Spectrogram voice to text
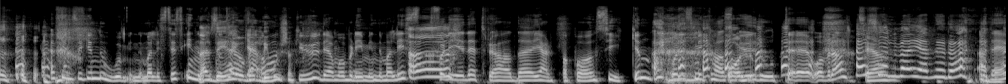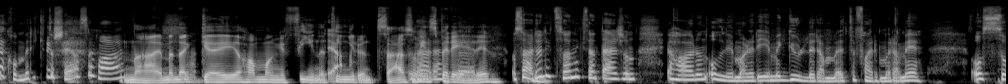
Jeg finnes ikke noe minimalistisk. Inni meg så er tenker jeg å gud, jeg må bli minimalist. Ah. Fordi det tror jeg hadde hjelpa på psyken. Og liksom ikke ha så mye rot eh, overalt. Jeg Ja. kjenner meg igjen i det. Ja, det kommer ikke til å skje, altså. Nei, men det er gøy å ha mange fine ting rundt seg som Det er det. inspirerer. Og så er det jo litt sånn, ikke sant? Det er sånn, jeg har noen oljemalerier med gullrammer til farmora mi. Og så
